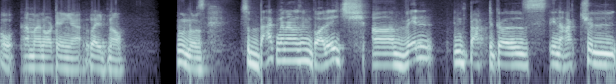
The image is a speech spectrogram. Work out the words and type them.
oh, am I not yeah, right now? Who knows? So back when I was in college, uh, when in practicals, in actual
